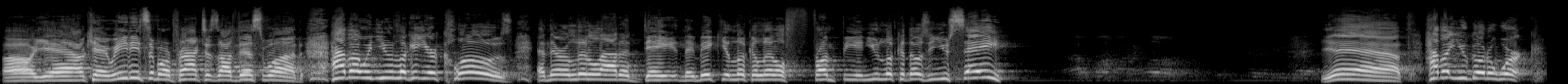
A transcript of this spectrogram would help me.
Oh, yeah, okay, we need some more practice on this one. How about when you look at your clothes and they're a little out of date and they make you look a little frumpy, and you look at those and you say, Yeah. How about you go to work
